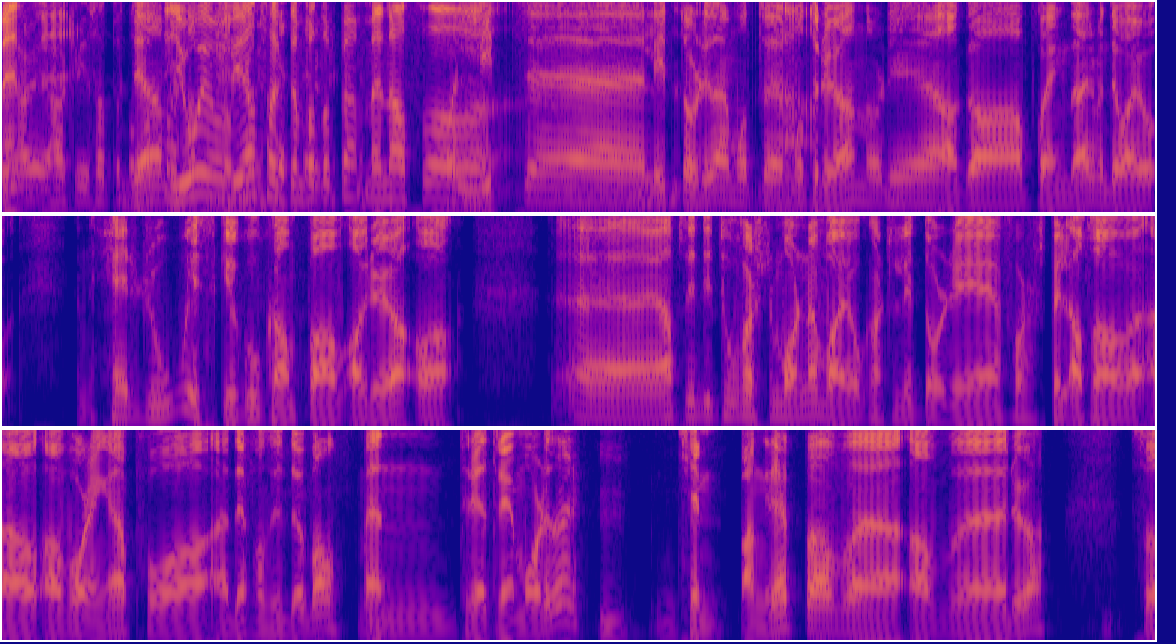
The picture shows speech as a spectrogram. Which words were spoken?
men, vel, har, ikke vi satt det på topp? jo, jo, vi har sagt dem på topp, ja. Men altså Det var litt, eh, litt dårlig der mot, ja. mot Røa når de aga poeng der, men det var jo en heroisk god kamp av, av Røa. og eh, de to første målene var jo kanskje litt dårlig forspill altså av, av, av Vålerenga på eh, defensiv dødball, men 3-3-målet der Kjempeangrep av, eh, av eh, Røa. Så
